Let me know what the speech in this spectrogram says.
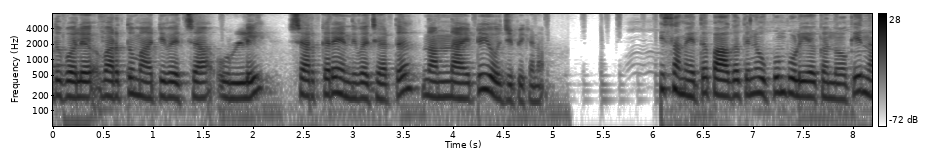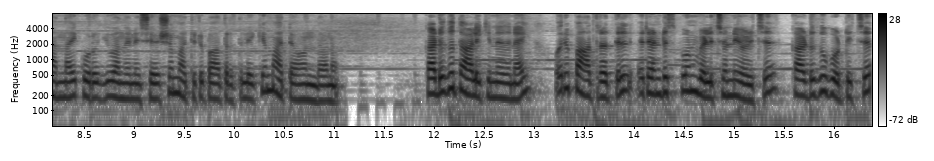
അതുപോലെ വറുത്തു മാറ്റി വെച്ച ഉള്ളി ശർക്കര എന്നിവ ചേർത്ത് നന്നായിട്ട് യോജിപ്പിക്കണം. ഈ സമയത്ത് പാകത്തിന് ഉപ്പും പുളിയൊക്കെ നോക്കി നന്നായി കുറുകി വന്നതിന് ശേഷം മറ്റൊരു പാത്രത്തിലേക്ക് മാറ്റാവുന്നതാണ്. കടുക് താളിക്കുന്നതിനായി ഒരു പാത്രത്തിൽ രണ്ട് സ്പൂൺ വെളിച്ചെണ്ണ ഒഴിച്ച് കടുക് പൊട്ടിച്ച്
